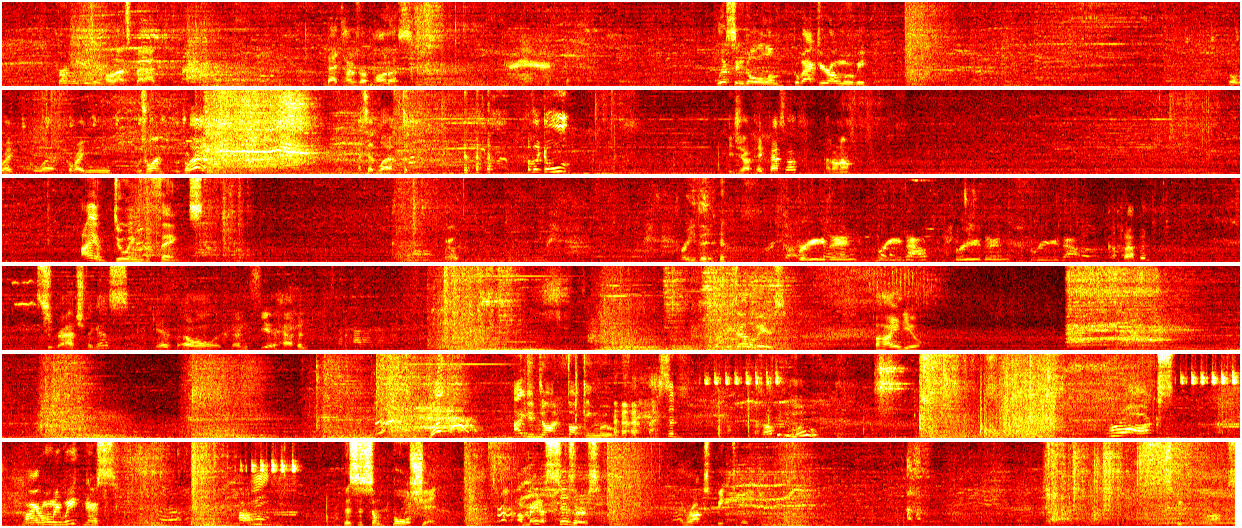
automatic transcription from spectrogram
currently using? Oh, that's bad. Bad times are upon us. Listen, Gollum, go back to your own movie. Go right, go left, go right. Which one? Go Left! I said left. I was like, go. Did you not pick fast enough? I don't know. I am doing the things. Well, Breathe in. Breathe in, breathe out, breathe in, breathe out. What happened? Scratched, I guess. Yes, I don't know. I didn't see it happen. these elevators. Behind you. What? I did not fucking move. I said. I don't think you moved. Rocks. My only weakness. Um, This is some bullshit. I'm made of scissors. And rocks beats me. Speak of rocks.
